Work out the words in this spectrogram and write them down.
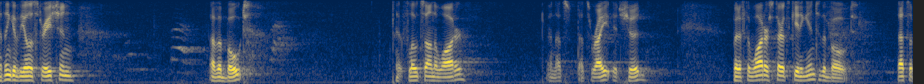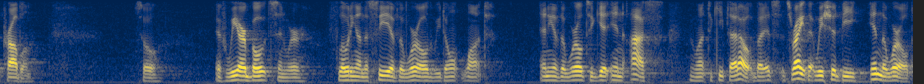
I think of the illustration of a boat that floats on the water, and that's, that's right, it should. But if the water starts getting into the boat, that's a problem. So if we are boats and we're floating on the sea of the world, we don't want any of the world to get in us. We want to keep that out. But it's, it's right that we should be in the world,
